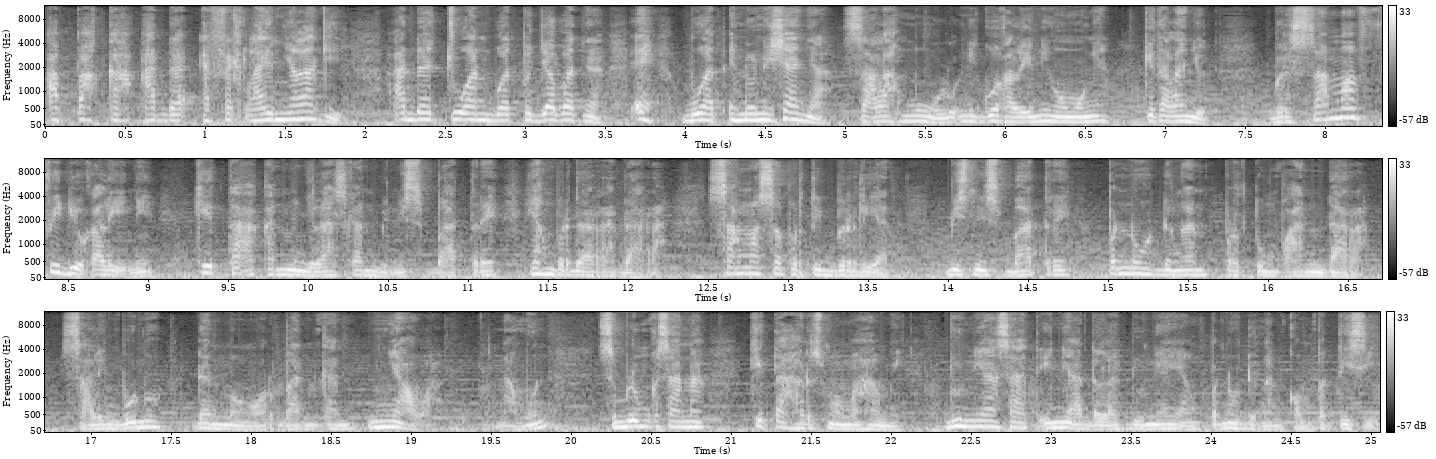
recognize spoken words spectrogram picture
apakah ada efek lainnya lagi? Ada cuan buat pejabatnya? Eh, buat Indonesianya? Salah mulu nih gue kali ini ngomongnya. Kita lanjut. Bersama video kali ini, kita akan menjelaskan bisnis baterai yang berdarah-darah. Sama seperti berlian, bisnis baterai penuh dengan pertumpahan darah, saling bunuh dan mengorbankan nyawa. Namun, sebelum ke sana, kita harus memahami dunia saat ini adalah dunia yang penuh dengan kompetisi,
